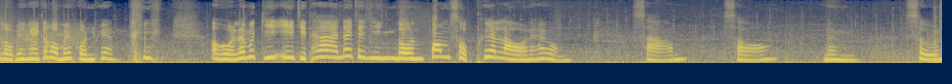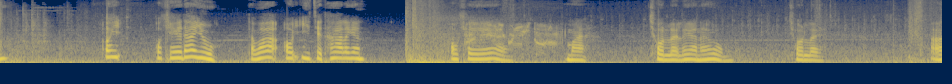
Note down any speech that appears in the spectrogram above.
หลบยังไงก็หลบไม่พ้นเพื่อน โอ้โห แล้วเมื่อกี้ E จิท่าน่าจะยิงโดนป้อมศพเพื่อนเรานะครับผมสามสองหนึ่งศูนย์เอ้ย โอเคได้อยู่ แต่ว่าเอา E เจ็ดห้าแล้วกัน โอเค มาชนเลยแล้วกันนะผม ชนเลยอ่า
